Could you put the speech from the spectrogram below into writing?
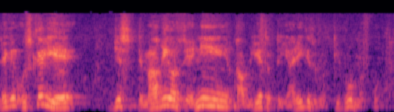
लेकिन उसके लिए जिस दिमागी और जहनी काबिलियत और तैयारी की ज़रूरत थी, वो मफकूद था।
